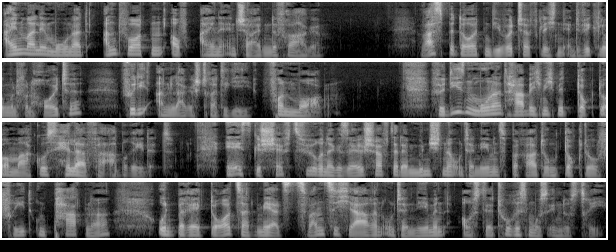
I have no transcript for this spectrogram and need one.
einmal im Monat Antworten auf eine entscheidende Frage. Was bedeuten die wirtschaftlichen Entwicklungen von heute für die Anlagestrategie von morgen? Für diesen Monat habe ich mich mit Dr. Markus Heller verabredet. Er ist geschäftsführender Gesellschafter der Münchner Unternehmensberatung Dr. Fried und Partner und berät dort seit mehr als 20 Jahren Unternehmen aus der Tourismusindustrie.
